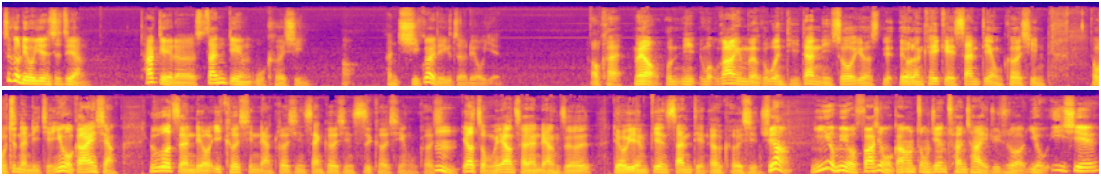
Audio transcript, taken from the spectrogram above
这个留言是这样，他给了三点五颗星啊，很奇怪的一则留言。OK，没有我你我刚刚有没有个问题？但你说有有人可以给三点五颗星，我就能理解，因为我刚才想，如果只能留一颗星、两颗星、三颗星、四颗星、五颗星，嗯、要怎么样才能两则留言变三点二颗星？学长，你有没有发现我刚刚中间穿插一句说，有一些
